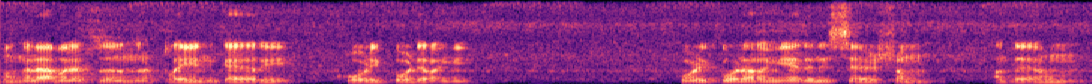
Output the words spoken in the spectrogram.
മംഗലാപുരത്ത് നിന്ന് ട്രെയിൻ കയറി കോഴിക്കോട് ഇറങ്ങി കോഴിക്കോട് ഇറങ്ങിയതിന് ശേഷം അദ്ദേഹം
